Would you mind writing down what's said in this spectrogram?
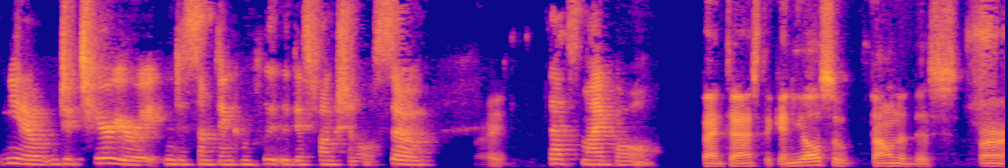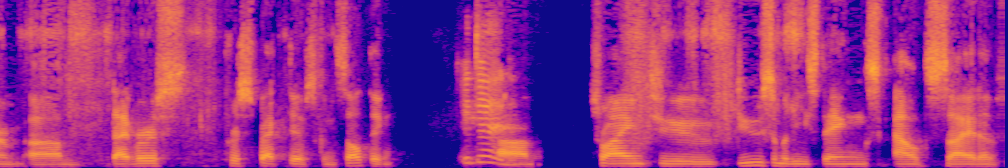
you know deteriorate into something completely dysfunctional so right. that's my goal fantastic and you also founded this firm um, diverse perspectives consulting. It did. Um, trying to do some of these things outside of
